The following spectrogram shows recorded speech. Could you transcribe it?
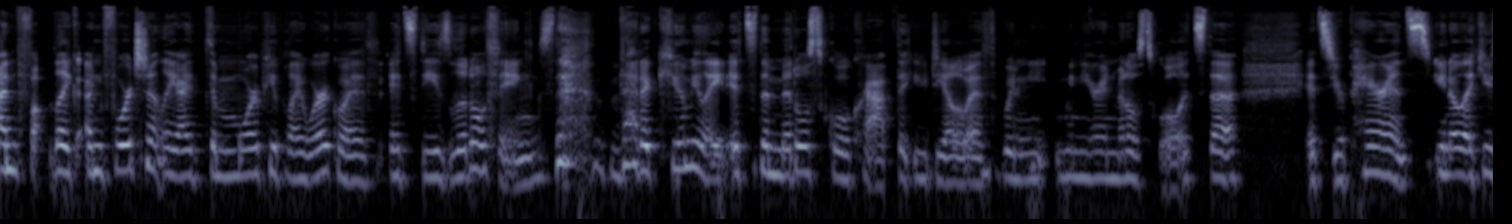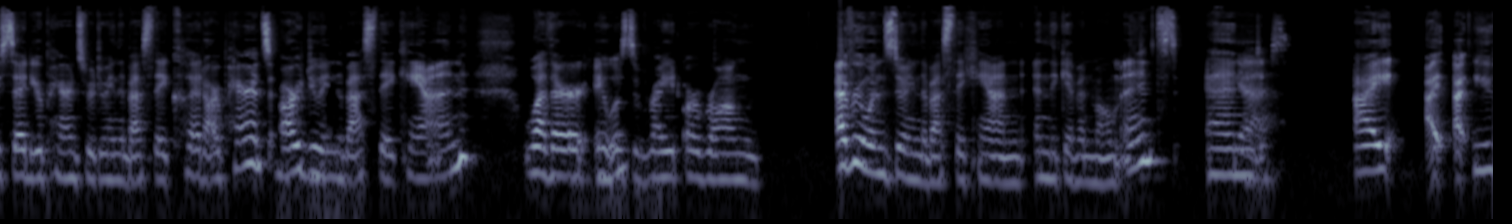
Unf- like unfortunately I, the more people i work with it's these little things that, that, accumulate it's the middle school crap that you deal with when you, when you're in middle school it's the it's your parents you know like you said your parents were doing the best they could our parents are mm-hmm. doing the best they can whether it mm-hmm. was right or wrong everyone's doing the best they can in the given moment and yes. I, I, I, you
